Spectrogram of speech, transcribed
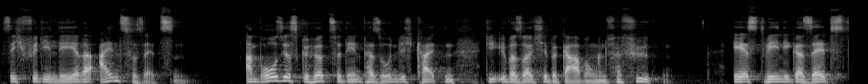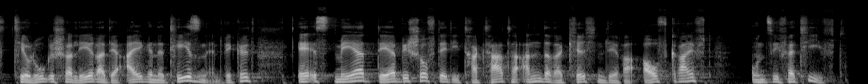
sich für die Lehre einzusetzen. Ambrosius gehört zu den Persönlichkeiten, die über solche Begabungen verfügen. Er ist weniger selbst theologischer Lehrer, der eigene Thesen entwickelt, er ist mehr der Bischof, der die Traktate anderer Kirchenlehrer aufgreift und sie vertieft.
